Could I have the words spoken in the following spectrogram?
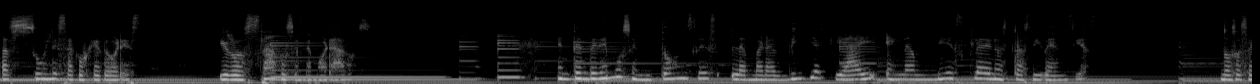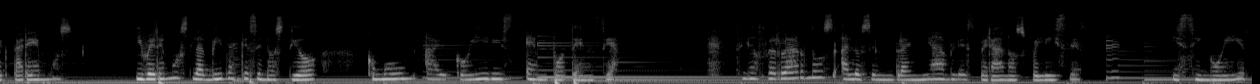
azules acogedores y rosados enamorados. Entenderemos entonces la maravilla que hay en la mezcla de nuestras vivencias. Nos aceptaremos y veremos la vida que se nos dio como un arco iris en potencia, sin aferrarnos a los entrañables veranos felices y sin huir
